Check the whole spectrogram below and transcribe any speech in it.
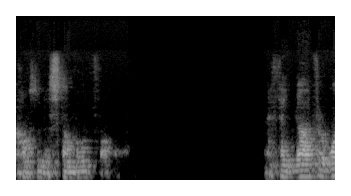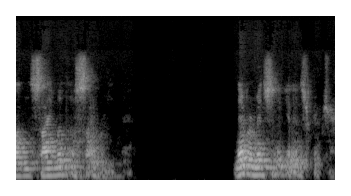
caused him to stumble and fall. I thank God for one Simon of Cyrene. Never mentioned again in Scripture.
